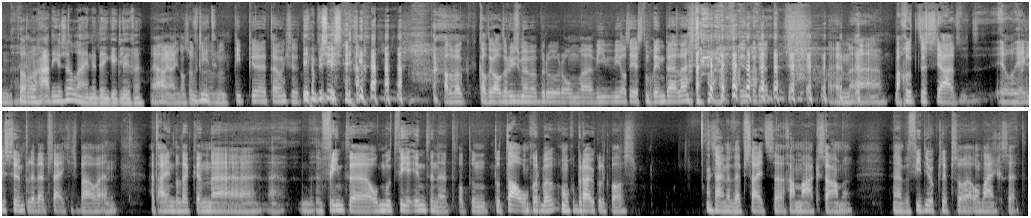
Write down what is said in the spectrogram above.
En, uh, hadden we ADSL-lijnen, denk ik, liggen. Ja, ja dan zo'n een pieptoontje. Ja, precies. ja. hadden we ook, ik had ook altijd ruzie met mijn broer om uh, wie, wie als eerste mocht inbellen. internet. en, maar goed, dus ja, heel, hele simpele websitejes bouwen. En uiteindelijk een, uh, een vriend uh, ontmoet via internet, wat toen totaal ongebruikelijk was. En zijn we websites uh, gaan maken samen. En hebben videoclips online gezet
